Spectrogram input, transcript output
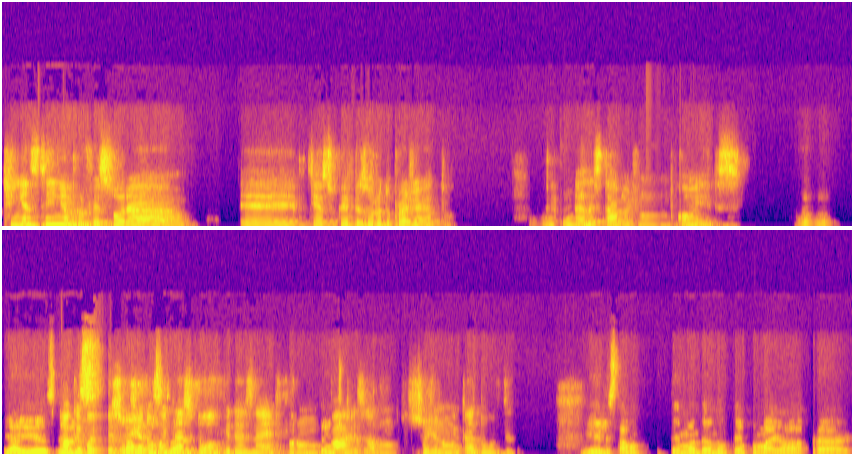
tinha sim, a professora é, que é a supervisora do projeto. Entendi. Ela estava junto com eles. Uhum. E aí, às Só que foi surgindo muitas dúvidas, né? Foram Entendi. vários alunos surgindo muita dúvida. E eles estavam demandando um tempo maior para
